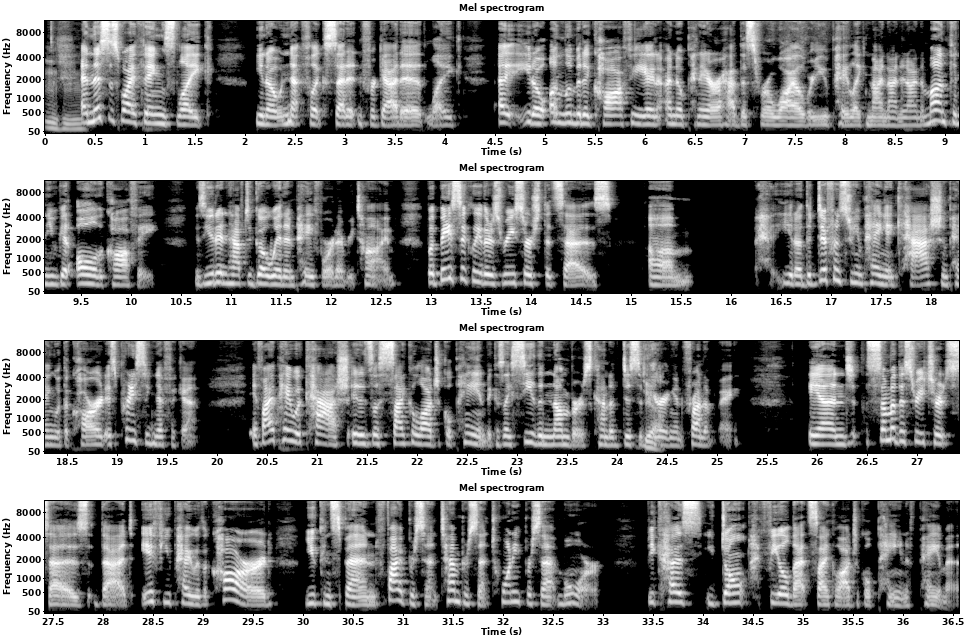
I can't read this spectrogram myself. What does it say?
mhm. And this is why things like, you know, Netflix set it and forget it, like, uh, you know, unlimited coffee. And I know Panera had this for a while where you pay like nine ninety nine a month and you get all the coffee because you didn't have to go in and pay for it every time. But basically, there's research that says, um, you know, the difference between paying in cash and paying with a card is pretty significant. If I pay with cash, it is a psychological pain because I see the numbers kind of disappearing in front of me. And some of this research says that if you pay with a card, you can spend 5%, 10%, 20% more because you don't feel that psychological pain of payment.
